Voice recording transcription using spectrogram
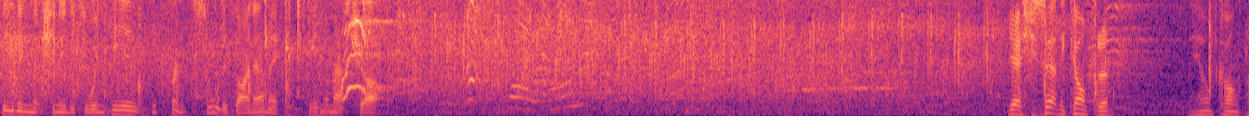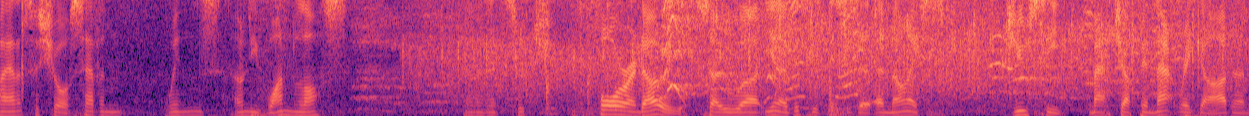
feeling that she needed to win. Here, different sort of dynamic, in the match up. Yeah, she's certainly confident. The Hong Kong player, that's for sure. Seven wins, only one loss. And it's four and oh. So uh, you know this is this is a, a nice, juicy matchup in that regard. And,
